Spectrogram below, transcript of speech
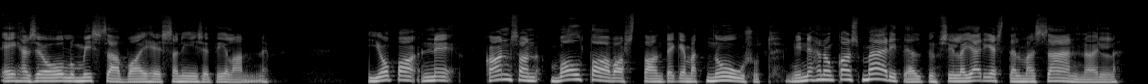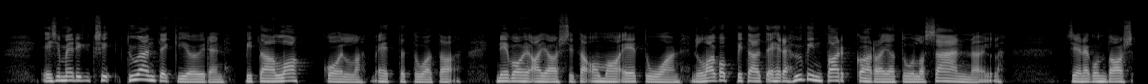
eihän se ole ollut missään vaiheessa niin se tilanne. Jopa ne kansan valtaa vastaan tekemät nousut, niin nehän on myös määritelty sillä järjestelmän säännöillä. Esimerkiksi työntekijöiden pitää lakkoilla, että tuota, ne voi ajaa sitä omaa etuaan. Ne lakot pitää tehdä hyvin tarkkaan rajatuilla säännöillä. Siinä kun taas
